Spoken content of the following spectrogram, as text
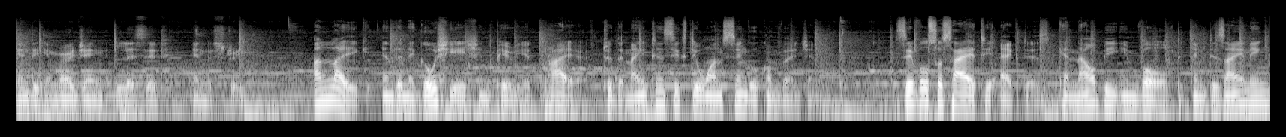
in the emerging illicit industry. Unlike in the negotiation period prior to the 1961 Single Convention, civil society actors can now be involved in designing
